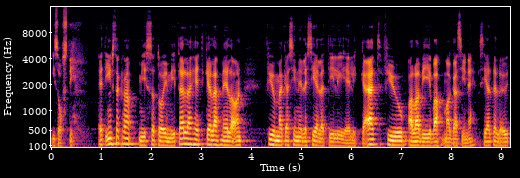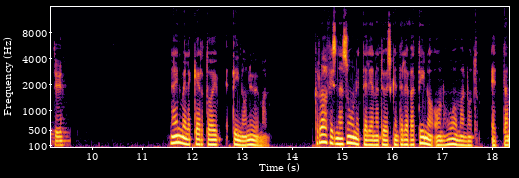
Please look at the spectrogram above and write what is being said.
isosti. Et Instagramissa toimii tällä hetkellä. Meillä on Few Magazinelle siellä tili, eli at Few alaviiva magazine. Sieltä löytyy. Näin meille kertoi Tino Nyyman. Graafisena suunnittelijana työskentelevä Tino on huomannut, että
